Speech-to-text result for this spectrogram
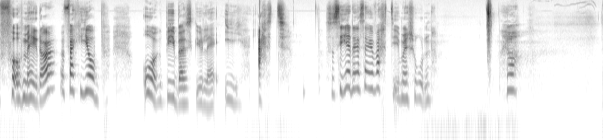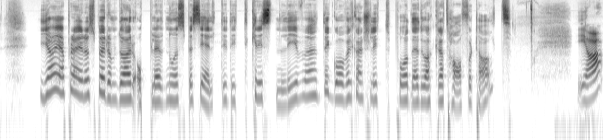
for meg, da. Jeg fikk jobb og bibelskole i ett. Så sier det, har jeg vært i misjonen. Ja. Ja, jeg pleier å spørre om du har opplevd noe spesielt i ditt kristenliv. Det går vel kanskje litt på det du akkurat har fortalt? Ja,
